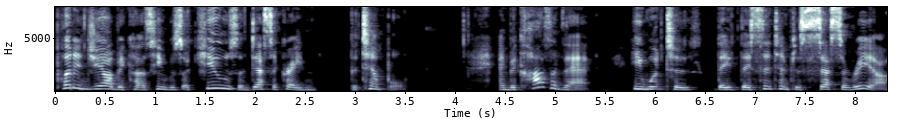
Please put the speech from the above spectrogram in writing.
put in jail because he was accused of desecrating the temple. And because of that, he went to, they, they sent him to Caesarea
